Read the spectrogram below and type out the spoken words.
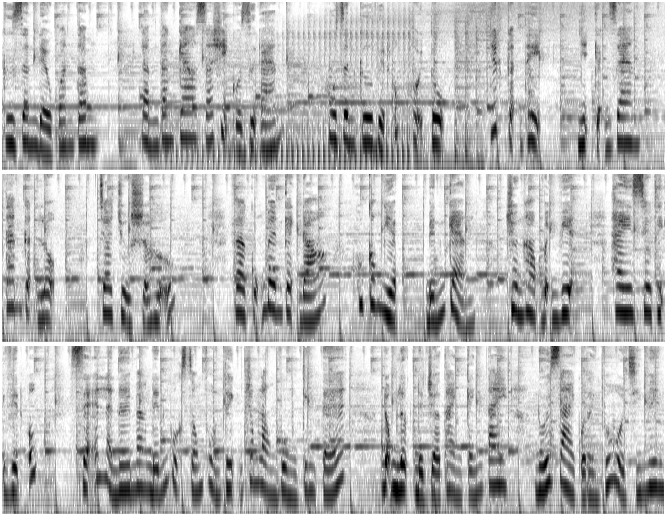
cư dân đều quan tâm làm tăng cao giá trị của dự án. Khu dân cư Việt Úc hội tụ, nhất cận thị, nhị cận giang, tam cận lộ cho chủ sở hữu. Và cũng bên cạnh đó, khu công nghiệp, bến cảng, trường học bệnh viện hay siêu thị Việt Úc sẽ là nơi mang đến cuộc sống phồn thịnh trong lòng vùng kinh tế, động lực để trở thành cánh tay nối dài của thành phố Hồ Chí Minh,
